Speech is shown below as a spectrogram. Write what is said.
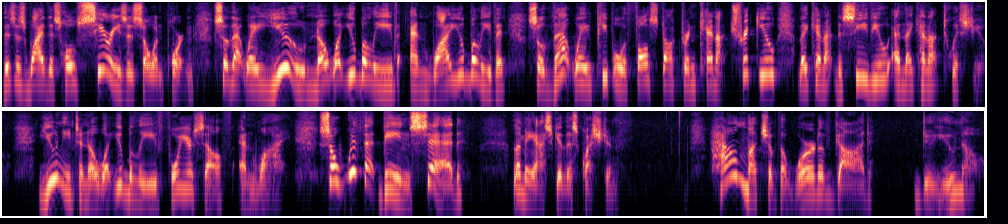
This is why this whole series is so important. So that way you know what you believe and why you believe it. So that way people with false doctrine cannot trick you, they cannot deceive you, and they cannot twist you. You need to know what you believe for yourself and why. So, with that being said, let me ask you this question How much of the Word of God do you know?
